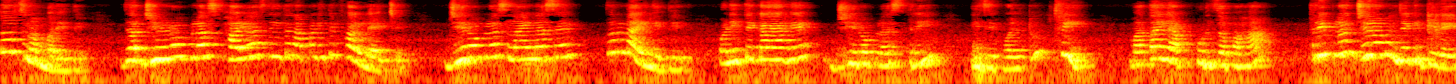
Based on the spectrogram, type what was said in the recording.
तोच नंबर येते. जर झिरो प्लस फाईव्ह असतील तर आपण इथे फाईव्ह लिहायचे. झिरो प्लस नाईन असेल तर नाईन येतील. पण इथे काय आहे? Zero plus three is equal to three मग आता या पुढचं पहा. थ्री प्लस झिरो म्हणजे किती रे?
